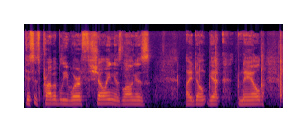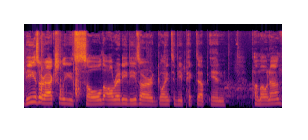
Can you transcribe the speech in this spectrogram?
this is probably worth showing as long as I don't get nailed. These are actually sold already. These are going to be picked up in Pomona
